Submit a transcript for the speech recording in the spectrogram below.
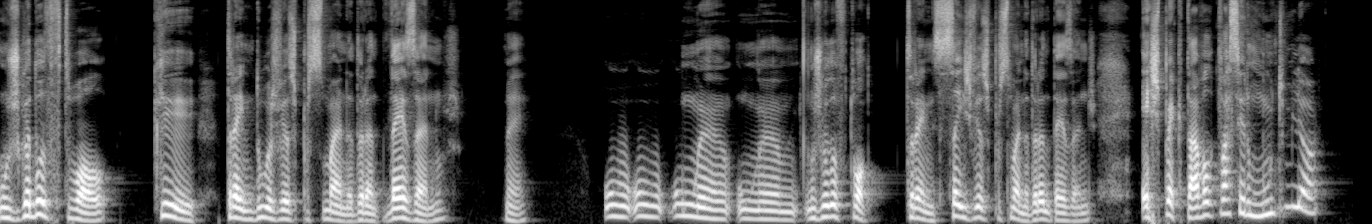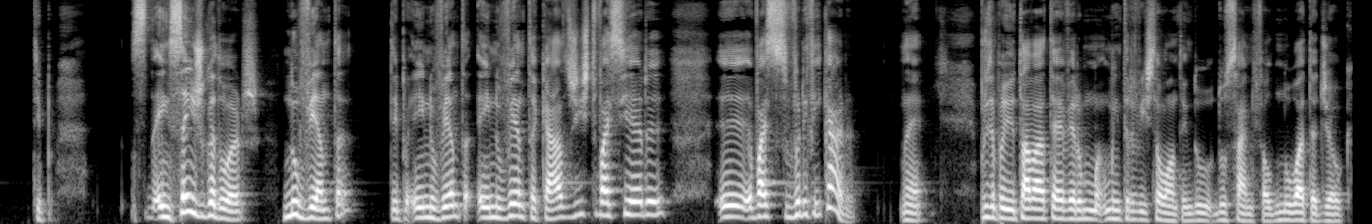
um jogador de futebol que treina duas vezes por semana durante 10 anos, né? O, o, uma, uma, um jogador de futebol que treine 6 vezes por semana durante 10 anos, é expectável que vá ser muito melhor. Tipo, em 100 jogadores, 90, tipo, em 90, em 90 casos, isto vai ser, uh, vai se verificar, né? Por exemplo, eu estava até a ver uma, uma entrevista ontem do, do Seinfeld no What a Joke,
